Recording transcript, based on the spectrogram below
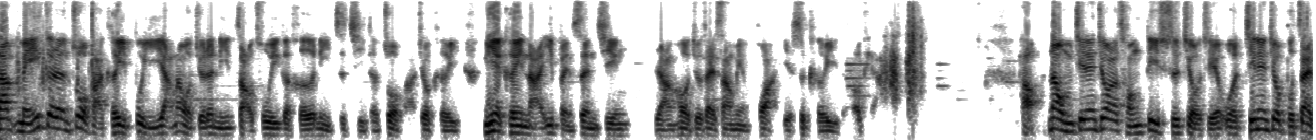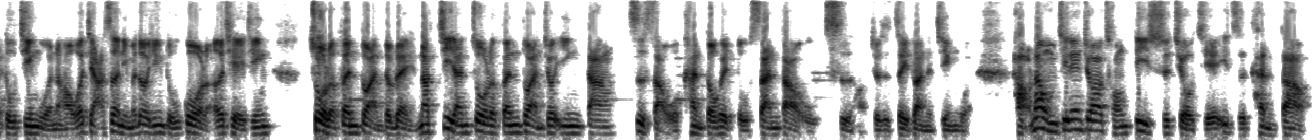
那每一个人做法可以不一样，那我觉得你找出一个合你自己的做法就可以。你也可以拿一本圣经，然后就在上面画，也是可以的。OK。好，那我们今天就要从第十九节，我今天就不再读经文了哈。我假设你们都已经读过了，而且已经做了分段，对不对？那既然做了分段，就应当至少我看都会读三到五次哈，就是这一段的经文。好，那我们今天就要从第十九节一直看到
